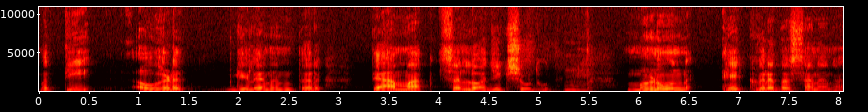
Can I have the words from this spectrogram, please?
मग ती अवघड गेल्यानंतर त्यामागचं लॉजिक शोधून. म्हणून हे करत असताना ना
